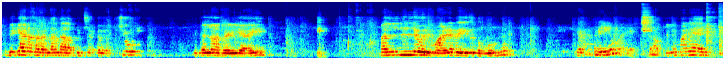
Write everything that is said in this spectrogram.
കുടിക്കാനുള്ള വെള്ളം തിളപ്പിച്ചൊക്കെ വെച്ചു. ഇതെല്ലാം റെഡിയായി. നല്ലൊരു മഴ പെയ്ത് തോന്നുന്നു രാത്രിയിലും മഴ രാത്രി മഴയായിരിക്കും.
